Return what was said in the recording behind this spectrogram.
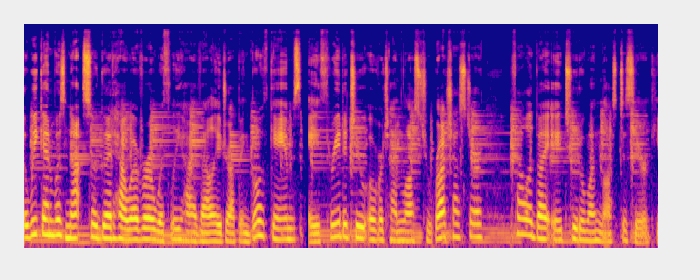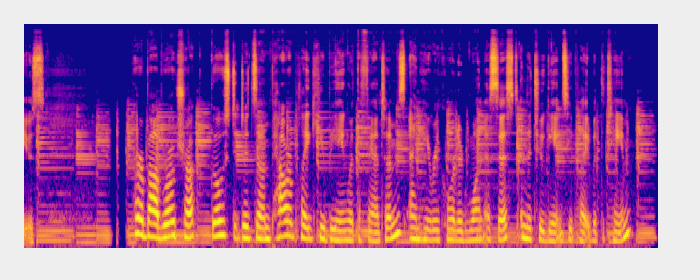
The weekend was not so good, however, with Lehigh Valley dropping both games, a 3 2 overtime loss to Rochester, followed by a 2 1 loss to Syracuse. Per Bob Rotruck, Ghost did some power play QBing with the Phantoms, and he recorded one assist in the two games he played with the team.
